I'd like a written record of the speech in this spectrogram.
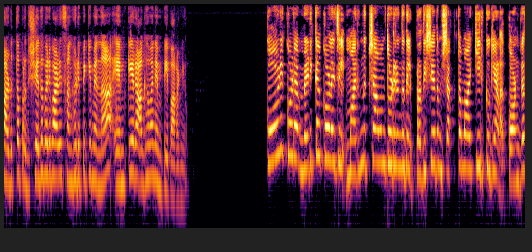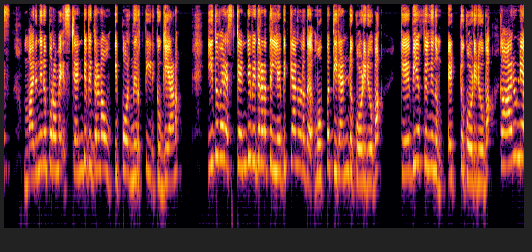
കടുത്ത പ്രതിഷേധ പരിപാടി സംഘടിപ്പിക്കുമെന്ന് M K Raghavan M P പറഞ്ഞു. കോഴിക്കോട് മെഡിക്കൽ കോളേജിൽ മരുന്നുക്ഷാമം തുടരുന്നതിൽ പ്രതിഷേധം ശക്തമാക്കിയിരിക്കുകയാണ് കോൺഗ്രസ്. മരുന്നിനു പുറമെ സ്റ്റെന്റ് വിതരണവും ഇപ്പോൾ നിർത്തിയിരിക്കുകയാണ്. ഇതുവരെ സ്റ്റെന്റ് വിതരണത്തിൽ ലഭിക്കാനുള്ളത് മുപ്പത്തിരണ്ട് കോടി രൂപ. കെ ബി എഫിൽ നിന്നും എട്ട് കോടി രൂപ. കാരുണ്യ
